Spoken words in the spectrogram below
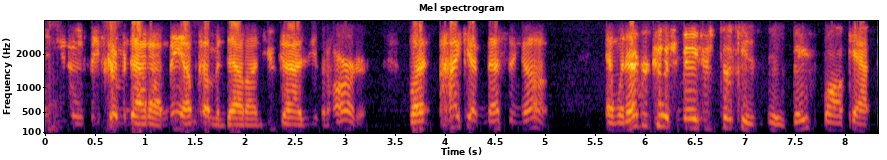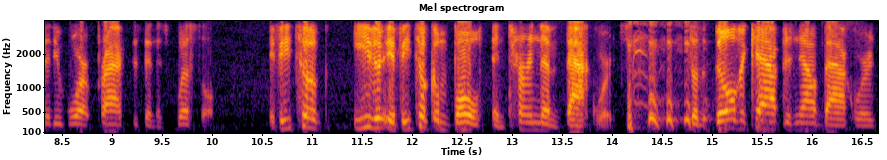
And you know, if he's coming down on me, I'm coming down on you guys even harder. But I kept messing up. And whenever Coach Majors took his, his baseball cap that he wore at practice and his whistle, if he took either, if he took them both and turned them backwards, so the bill of the cap is now backwards,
